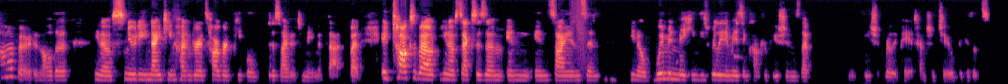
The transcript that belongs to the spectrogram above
Harvard and all the you know snooty 1900s Harvard people decided to name it that. But it talks about you know sexism in in science and you know women making these really amazing contributions that we should really pay attention to because it's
